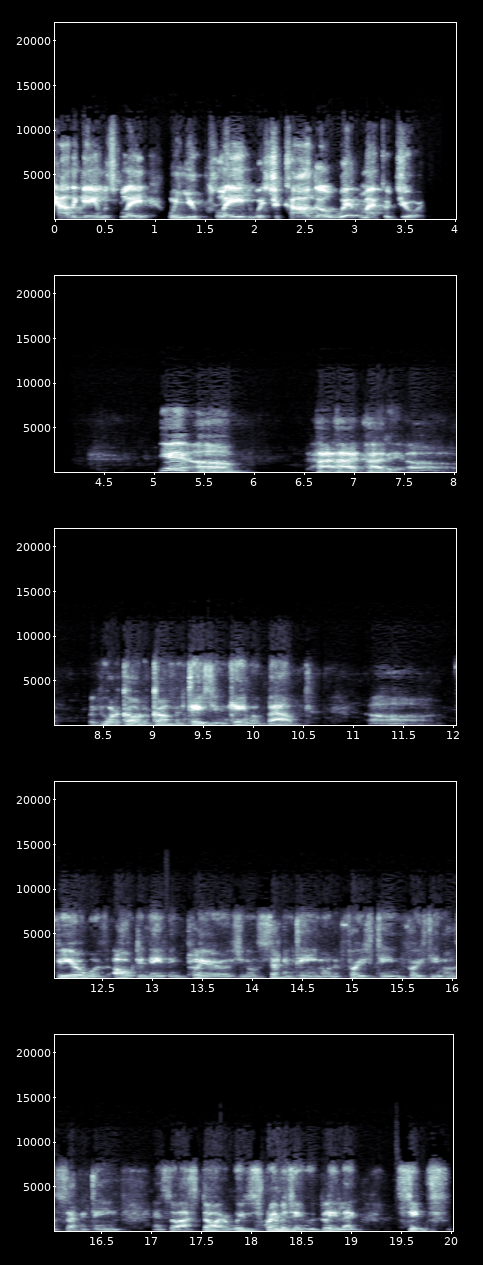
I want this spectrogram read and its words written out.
how the game was played when you played with Chicago with Michael Jordan. Yeah, um, how how, how the uh, if you want to call it a confrontation came about. Uh, Phil was alternating players, you know, second team on the first team, first team on the second team. And so I started, we scrimmaging, we played like six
